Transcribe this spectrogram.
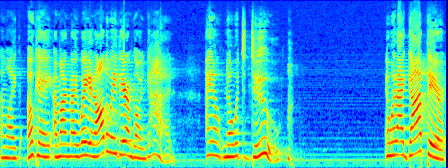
I'm like, okay, I'm on my way. And all the way there, I'm going, God, I don't know what to do. And when I got there,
